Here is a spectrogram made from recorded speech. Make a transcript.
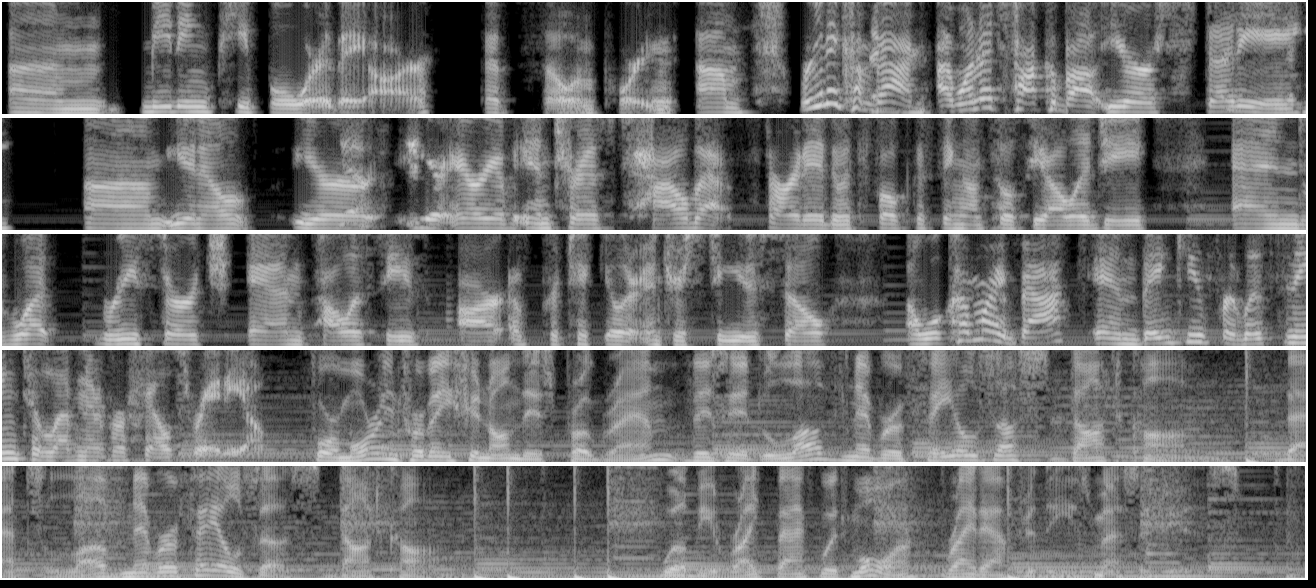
um, meeting people where they are. That's so important. Um, we're going to come back. I want to talk about your study. Um, you know your Yeah. your area of interest, how that started with focusing on sociology, and what research and policies are of particular interest to you. So uh, we'll come right back. And thank you for listening to Love Never Fails Radio. For more information on this program, visit loveneverfailsus.com. That's loveneverfailsus.com. We'll be right back with more right after these messages.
